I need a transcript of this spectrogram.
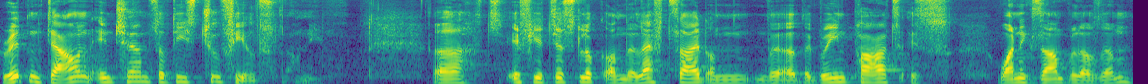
written down in terms of these two fields only. Uh, if you just look on the left side, on the, the green part is one example of them,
